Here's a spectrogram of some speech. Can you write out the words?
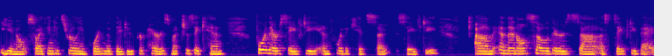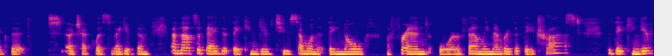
you know, so I think it's really important that they do prepare as much as they can for their safety and for the kids' safety. Um, and then also there's uh, a safety bag that a checklist that I give them. And that's a bag that they can give to someone that they know a friend or family member that they trust that they can give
